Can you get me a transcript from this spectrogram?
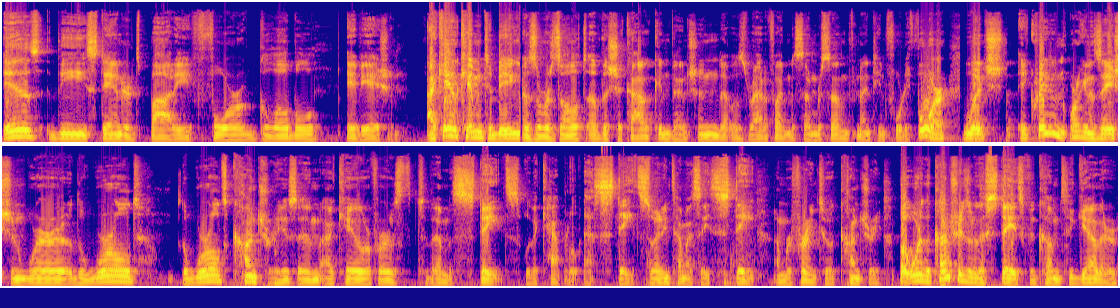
is the standards body for global aviation. ICAO came into being as a result of the Chicago Convention that was ratified on December 7th, 1944, which it created an organization where the world the world's countries, and ICAO refers to them as states with a capital S states. So anytime I say state, I'm referring to a country. But where the countries or the states could come together,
